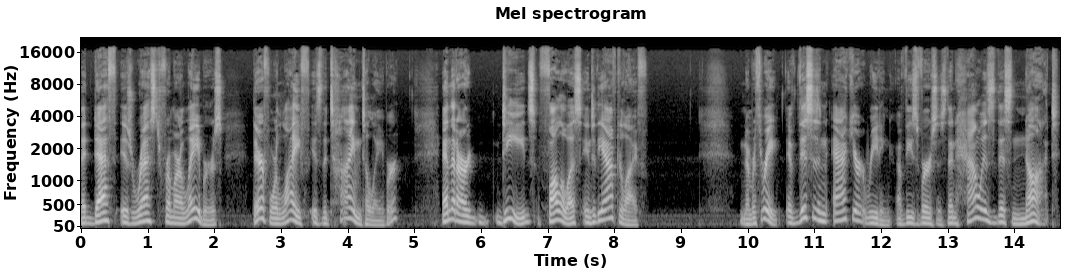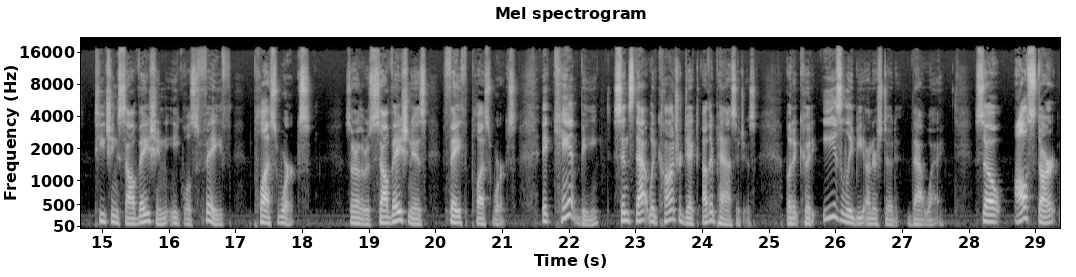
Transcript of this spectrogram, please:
that death is rest from our labors, therefore, life is the time to labor, and that our deeds follow us into the afterlife. Number three, if this is an accurate reading of these verses, then how is this not teaching salvation equals faith plus works? So, in other words, salvation is faith plus works. It can't be, since that would contradict other passages but it could easily be understood that way. So I'll start,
